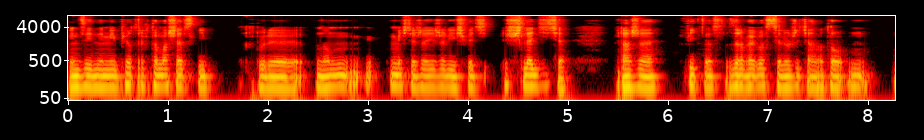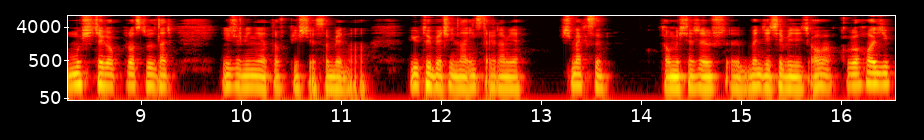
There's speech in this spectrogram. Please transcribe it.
Między innymi Piotr Tomaszewski, który, no, myślę, że jeżeli śledzicie branżę fitness, zdrowego stylu życia, no to musicie go po prostu znać. Jeżeli nie, to wpiszcie sobie na YouTubie czy na Instagramie Szmeksy. To myślę, że już y, będziecie wiedzieć o kogo chodzi.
